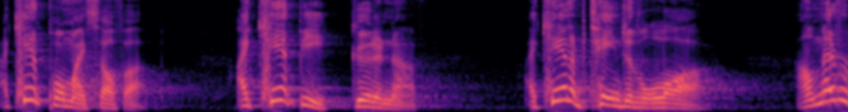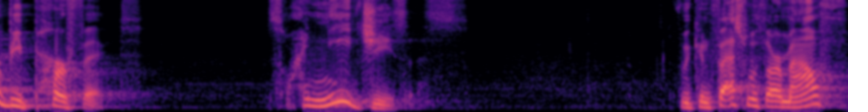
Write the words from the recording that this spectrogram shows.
I can't pull myself up. I can't be good enough. I can't obtain to the law. I'll never be perfect. So I need Jesus. If we confess with our mouth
